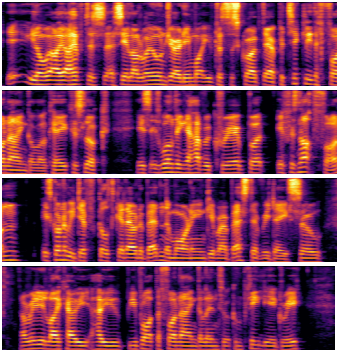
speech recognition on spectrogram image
you know, I, I have to see a lot of my own journey in what you've just described there, particularly the fun angle, okay? Because look, it's, it's one thing to have a career, but if it's not fun, it's going to be difficult to get out of bed in the morning and give our best every day. So I really like how you, how you, you brought the fun angle into it. Completely agree.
